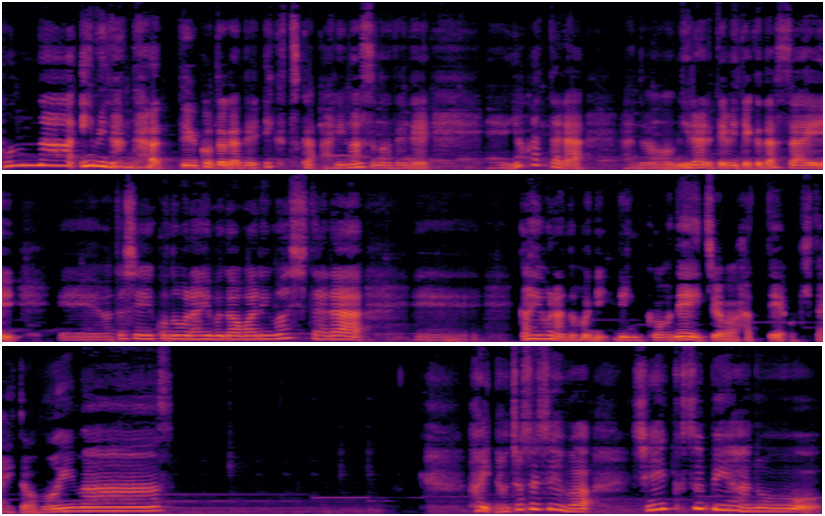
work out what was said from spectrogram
こんな意味なんだっていうことがね、いくつかありますのでね、えー、よかったら、あの、見られてみてください。えー、私、このライブが終わりましたら、えー、概要欄の方にリンクをね、一応貼っておきたいと思います。はい、なおちゃん先生は、シェイクスピアの、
